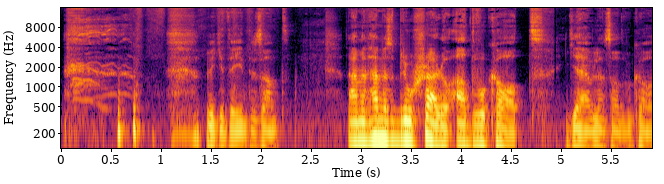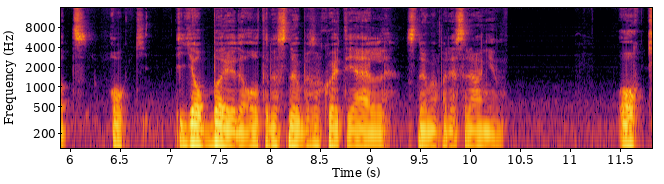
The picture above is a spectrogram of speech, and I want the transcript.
Vilket är intressant. Nej, men hennes brorsa är då advokat, djävulens advokat. Och jobbar ju då åt den snubben som sköt ihjäl snubben på restaurangen. Och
